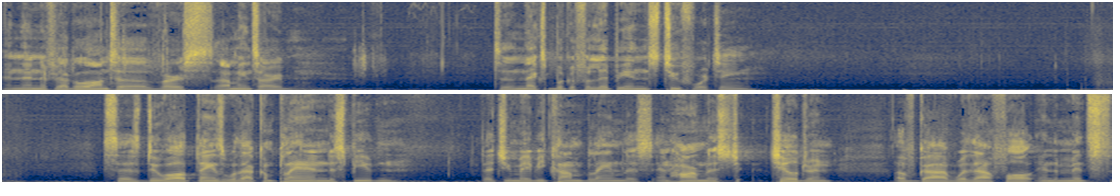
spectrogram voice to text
and then if y'all go on to verse, I mean, sorry, to the next book of Philippians 2:14 says do all things without complaining and disputing that you may become blameless and harmless ch- children of God without fault in the midst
